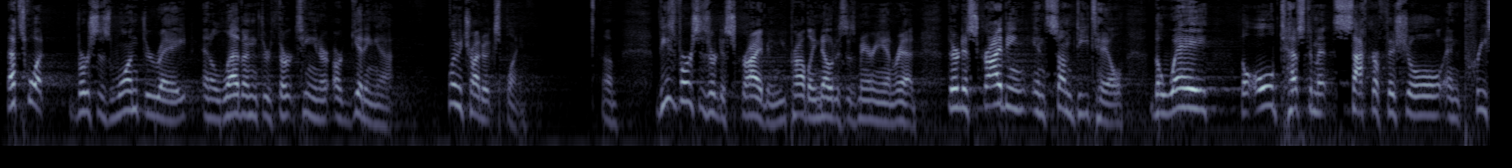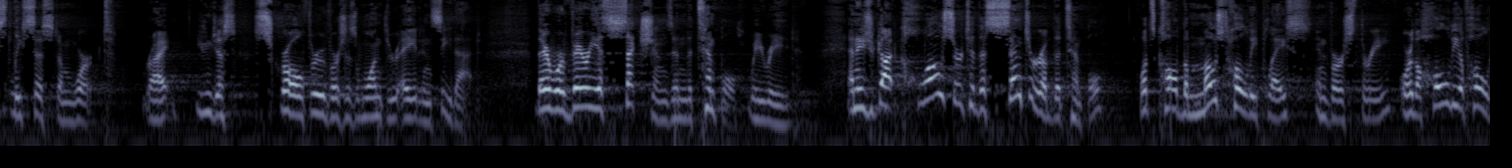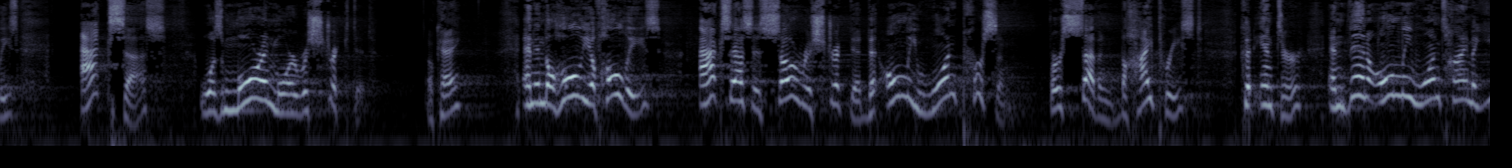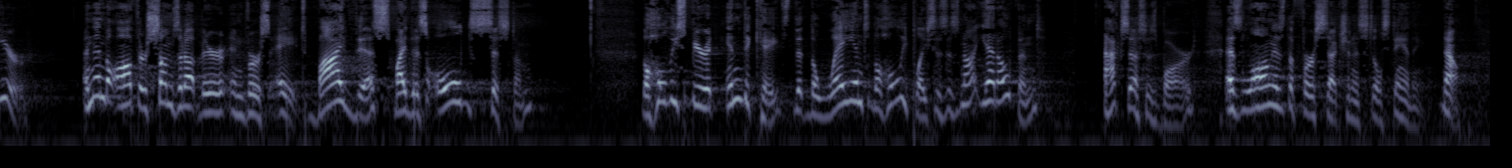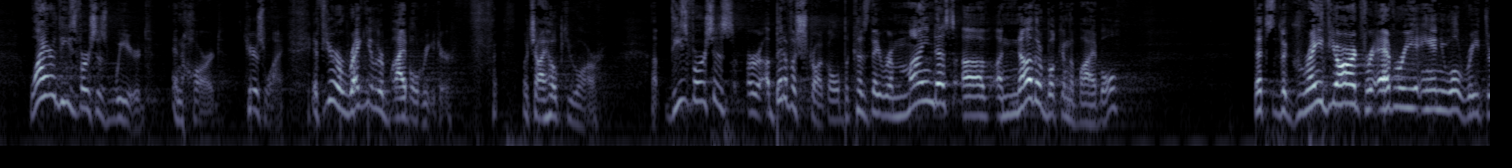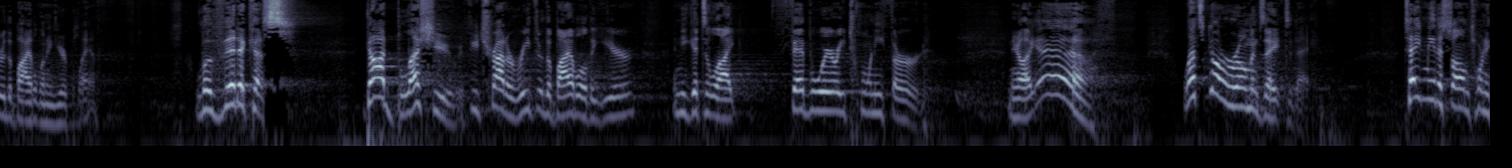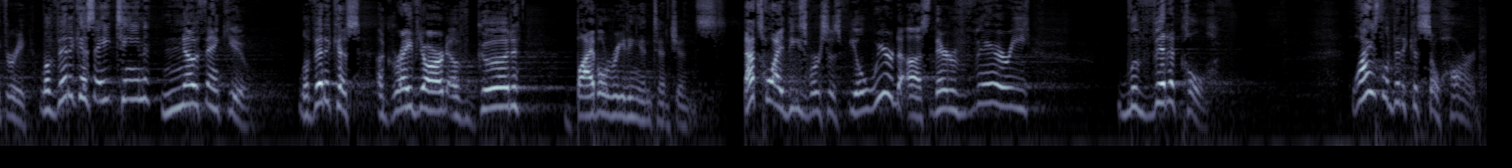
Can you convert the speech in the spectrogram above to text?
That's what verses 1 through 8 and 11 through 13 are, are getting at. Let me try to explain. Um, these verses are describing, you probably noticed as Marianne read, they're describing in some detail the way the Old Testament sacrificial and priestly system worked, right? You can just scroll through verses 1 through 8 and see that. There were various sections in the temple, we read. And as you got closer to the center of the temple, what's called the most holy place in verse 3, or the Holy of Holies, access was more and more restricted. Okay? And in the Holy of Holies, access is so restricted that only one person, verse 7, the high priest, could enter, and then only one time a year. And then the author sums it up there in verse 8. By this, by this old system, the Holy Spirit indicates that the way into the holy places is not yet opened access is barred as long as the first section is still standing. Now, why are these verses weird and hard? Here's why. If you're a regular Bible reader, which I hope you are, uh, these verses are a bit of a struggle because they remind us of another book in the Bible that's the graveyard for every annual read through the Bible in a year plan Leviticus. God bless you if you try to read through the Bible of the year and you get to like February 23rd. And you're like, yeah, let's go to Romans 8 today. Take me to Psalm 23. Leviticus 18, no thank you. Leviticus, a graveyard of good Bible reading intentions. That's why these verses feel weird to us. They're very Levitical. Why is Leviticus so hard?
